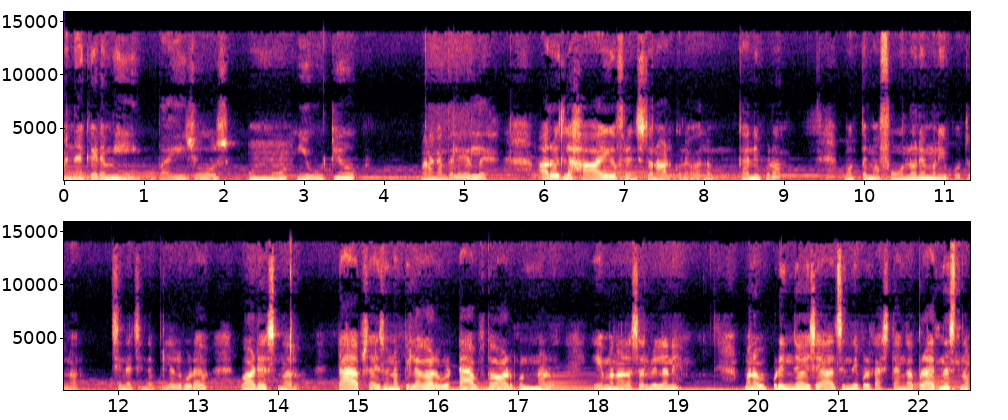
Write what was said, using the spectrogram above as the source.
అన్ అకాడమీ బైజూస్ ఉమ్మో యూట్యూబ్ మనకు అంత లేదులే. ఆ రోజులో హాయిగా ఫ్రెండ్స్తో ఆడుకునే వాళ్ళం. కానీ ఇప్పుడు మొత్తం ఆ ఫోన్లోనే మునిగిపోతున్నారు. చిన్న చిన్న పిల్లలు కూడా వాడేస్తున్నారు. ట్యాబ్ సైజ్ ఉన్న పిల్లగాడు కూడా ట్యాబ్తో ఆడుకుంటున్నాడు. ఏమన్నారు అసలు వీళ్ళని? మనం ఇప్పుడు ఎంజాయ్ చేయాల్సింది ఇప్పుడు కష్టంగా ప్రయత్నిస్తున్నాం.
